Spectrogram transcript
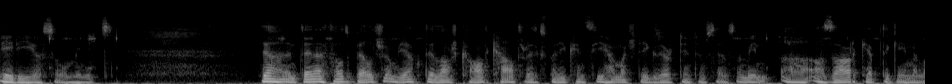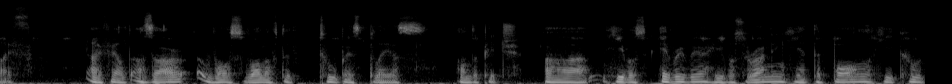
80 or so minutes. Yeah, and then I thought Belgium, yeah, they launched counter attacks, but you can see how much they exerted themselves. I mean, uh, Hazard kept the game alive. I felt Hazard was one of the two best players on the pitch. Uh, he was everywhere. He was running. He had the ball. He could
